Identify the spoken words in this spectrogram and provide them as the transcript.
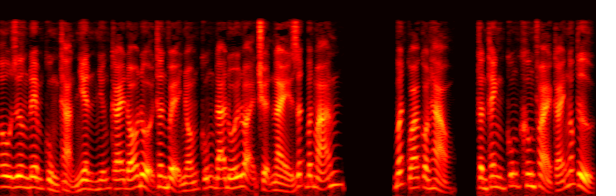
Âu Dương đêm cùng thản nhiên những cái đó đội thân vệ nhóm cũng đã đối loại chuyện này rất bất mãn. Bất quá con hảo, Tần Thanh cũng không phải cái ngốc tử,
